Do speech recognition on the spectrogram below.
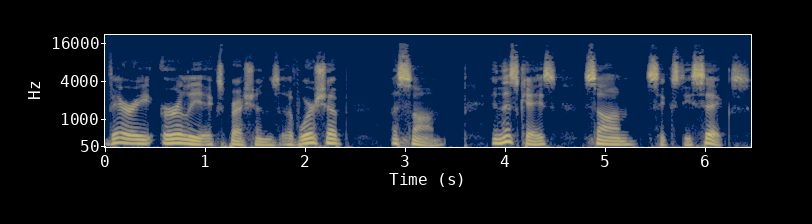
very early expressions of worship, a psalm. In this case, Psalm 66.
